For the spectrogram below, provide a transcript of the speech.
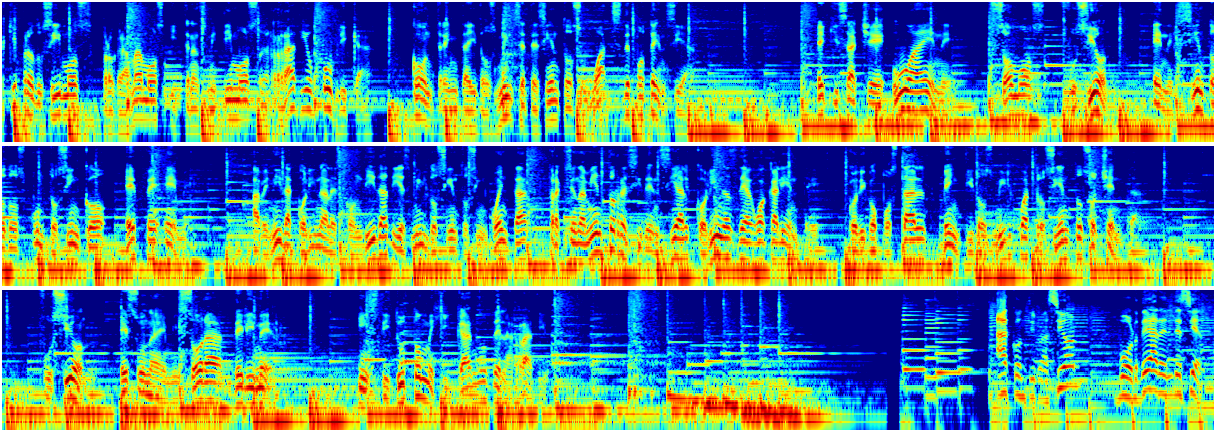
Aquí producimos, programamos y transmitimos radio pública con 32.700 watts de potencia. XHUAN, somos Fusión en el 102.5 FM. Avenida Colina La Escondida 10250, Fraccionamiento Residencial Colinas de Aguacaliente, Código Postal 22480. Fusión es una emisora del IMER, Instituto Mexicano de la Radio. A continuación, bordear el desierto.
